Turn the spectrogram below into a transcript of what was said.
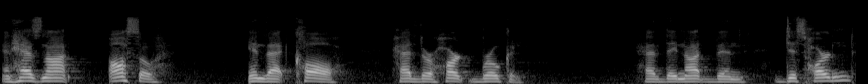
And has not also in that call had their heart broken? Have they not been disheartened,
